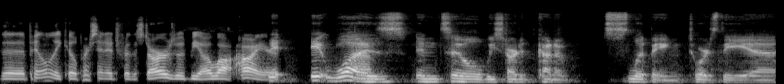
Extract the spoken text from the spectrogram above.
the penalty kill percentage for the Stars would be a lot higher. It, it was um, until we started kind of slipping towards the uh,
